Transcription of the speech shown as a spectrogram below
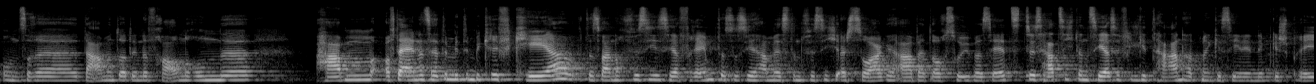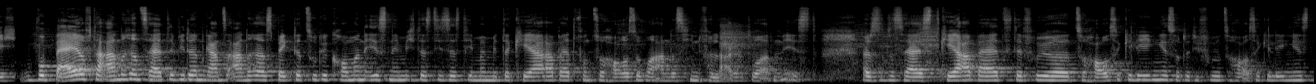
Unsere Damen dort in der Frauenrunde haben auf der einen Seite mit dem Begriff Care, das war noch für sie sehr fremd, also sie haben es dann für sich als Sorgearbeit auch so übersetzt. Es hat sich dann sehr, sehr viel getan, hat man gesehen in dem Gespräch. Wobei auf der anderen Seite wieder ein ganz anderer Aspekt dazu gekommen ist, nämlich dass dieses Thema mit der Care-Arbeit von zu Hause woanders hin verlagert worden ist. Also das heißt, Care-Arbeit, der früher zu Hause gelegen ist oder die früher zu Hause gelegen ist,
